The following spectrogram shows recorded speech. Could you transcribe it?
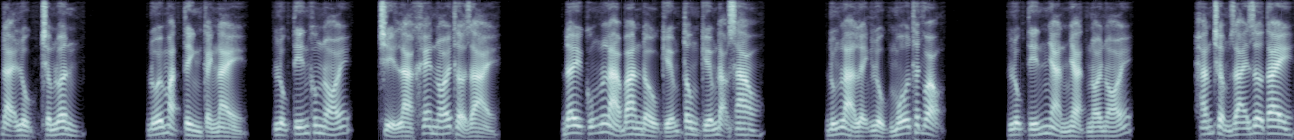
đại lục trầm luân. Đối mặt tình cảnh này, lục tín không nói, chỉ là khẽ nói thở dài. Đây cũng là ban đầu kiếm tông kiếm đạo sao. Đúng là lệnh lục mỗ thất vọng. Lục tín nhàn nhạt nói nói. Hắn chậm rãi giơ tay,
